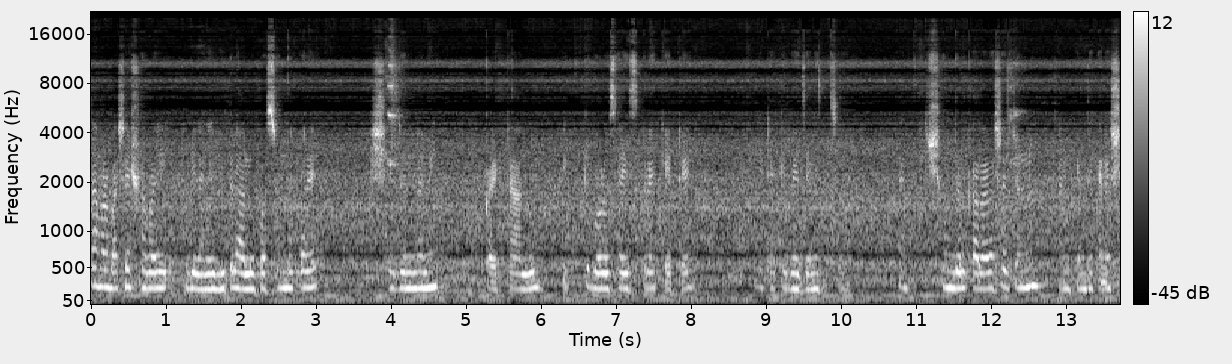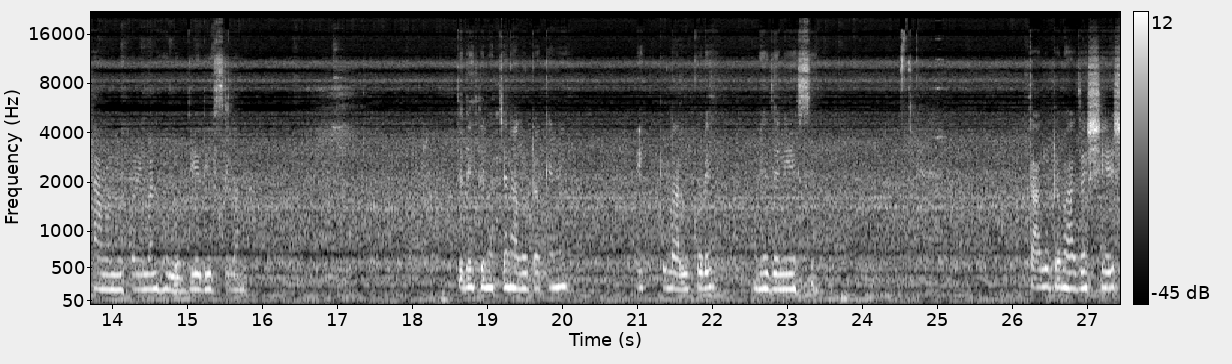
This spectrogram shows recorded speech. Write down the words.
তো আমার বাসায় সবাই বিরিয়ানির ভিতরে আলু পছন্দ করে সেজন্য আমি কয়েকটা আলু একটু বড় সাইজ করে কেটে এটাকে ভেজে নিচ্ছি। হ্যাঁ, সুন্দর কালার আসার জন্য আমি কিন্তু এখানে সামান্য পরিমাণ হলুদ দিয়ে দিয়েছিলাম। তো দেখতে পাচ্ছেন আলুটাকে আমি একটু লাল করে ভেজে নিয়েছি। আলুটা ভাজা শেষ।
